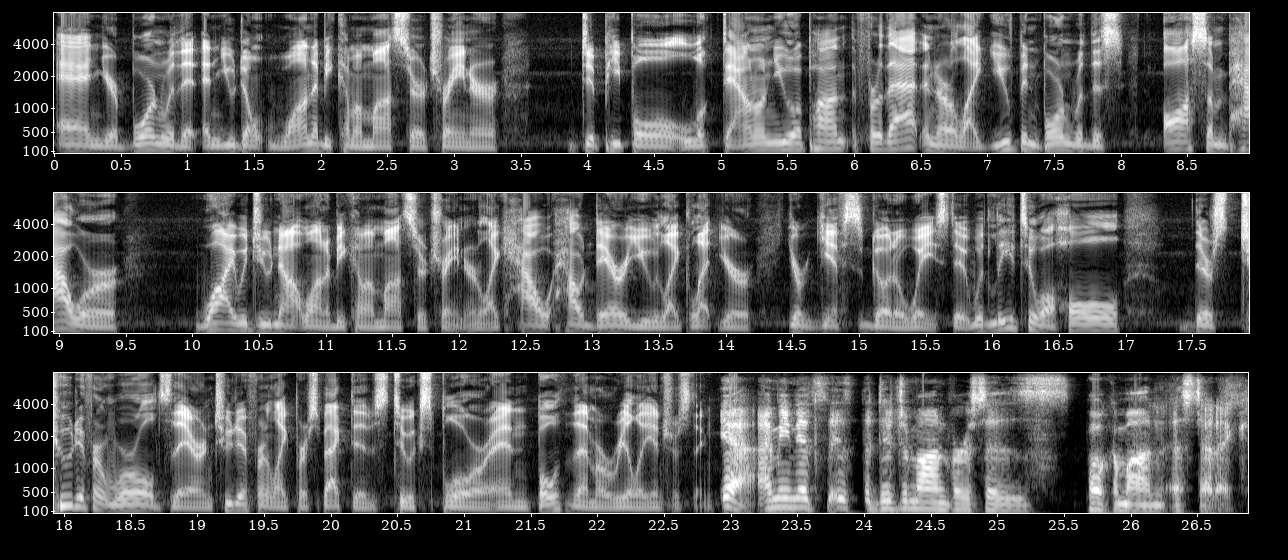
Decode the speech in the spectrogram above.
and you're born with it and you don't want to become a monster trainer do people look down on you upon for that and are like you've been born with this awesome power why would you not want to become a monster trainer like how how dare you like let your your gifts go to waste it would lead to a whole there's two different worlds there and two different like perspectives to explore and both of them are really interesting Yeah, I mean it's it's the Digimon versus Pokemon aesthetic.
